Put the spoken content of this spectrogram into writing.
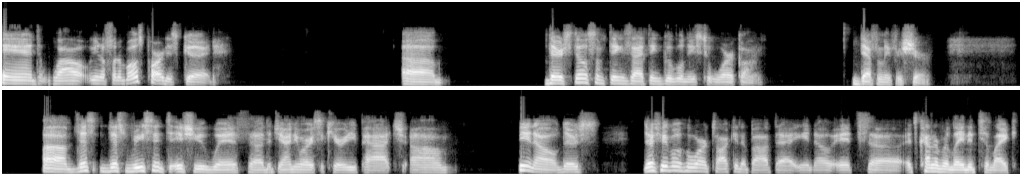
And while, you know, for the most part is good, um, there's still some things that I think Google needs to work on. Definitely for sure. Um, this this recent issue with uh, the January security patch, um, you know, there's there's people who are talking about that. You know, it's uh, it's kind of related to like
